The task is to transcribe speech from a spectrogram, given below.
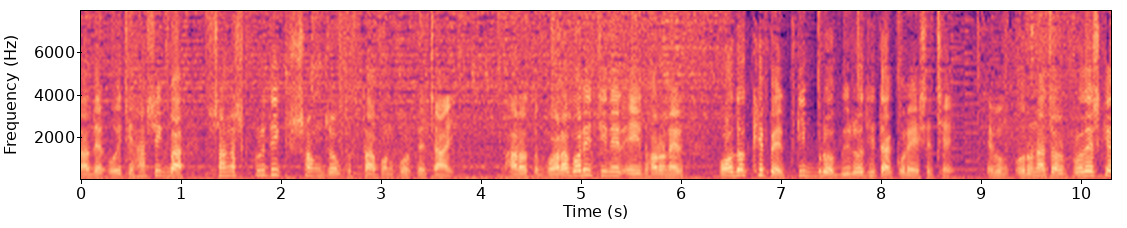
তাদের ঐতিহাসিক বা সাংস্কৃতিক সংযোগ স্থাপন করতে চায়। ভারত বরাবরই চীনের এই ধরনের পদক্ষেপের তীব্র বিরোধিতা করে এসেছে। এবং অরুণাচল প্রদেশকে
